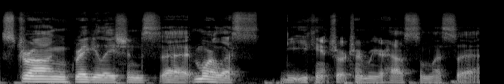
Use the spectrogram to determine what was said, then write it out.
strong regulations. Uh, more or less, you, you can't short term your house unless uh,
